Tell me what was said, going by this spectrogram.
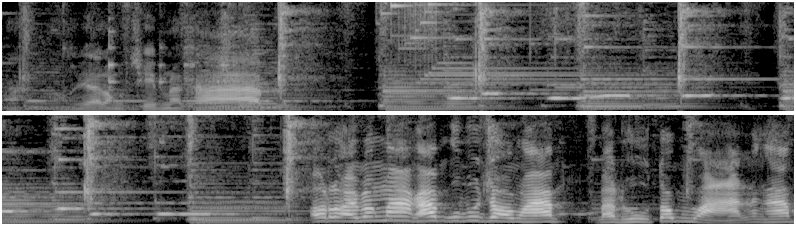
ขออนุญาตลองชิมนะครับ อร่อยมากๆครับคุณผู้ชมครับปลาทูต้มหวานนะครับ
